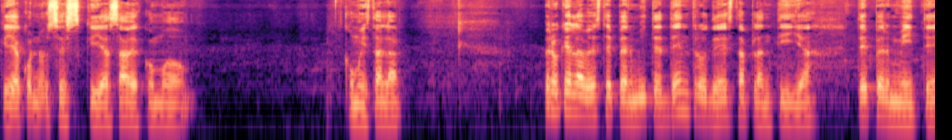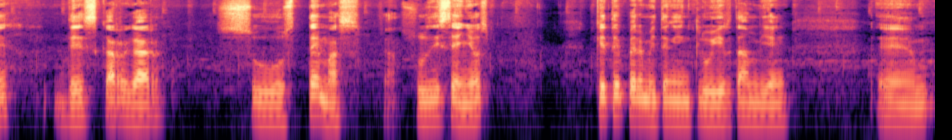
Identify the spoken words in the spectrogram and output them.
que ya conoces, que ya sabes cómo, cómo instalar, pero que a la vez te permite dentro de esta plantilla, te permite descargar sus temas, sus diseños, que te permiten incluir también em,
